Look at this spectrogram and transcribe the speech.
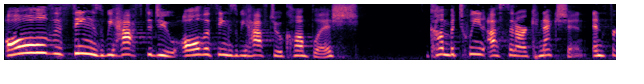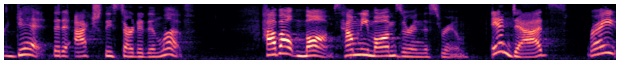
all the things we have to do, all the things we have to accomplish, come between us and our connection and forget that it actually started in love. How about moms? How many moms are in this room? And dads, right?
